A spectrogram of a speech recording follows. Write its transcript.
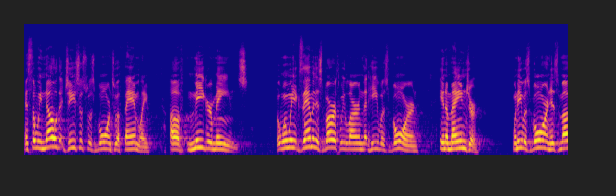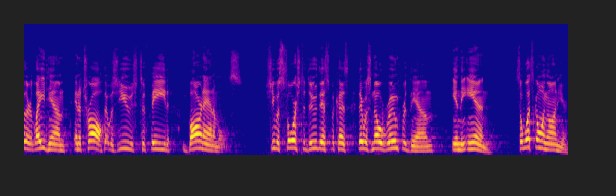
And so we know that Jesus was born to a family of meager means. But when we examine his birth, we learn that he was born in a manger. When he was born, his mother laid him in a trough that was used to feed barn animals. She was forced to do this because there was no room for them in the inn. So, what's going on here?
